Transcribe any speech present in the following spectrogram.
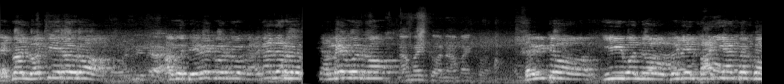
ಯಜಮಾನ್ ಲೋಕಿಯರವರು ಹಾಗೂ ದೇವೇಗೌಡರು ಗಂಗಾಧರ್ ದಯವಿಟ್ಟು ಈ ಒಂದು ಪೂಜೆಯಲ್ಲಿ ಭಾಗಿಯಾಗಬೇಕು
